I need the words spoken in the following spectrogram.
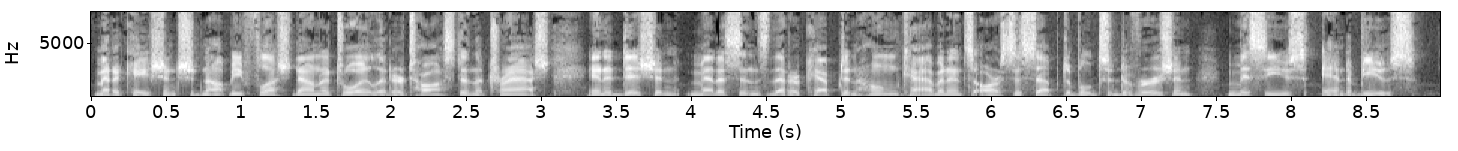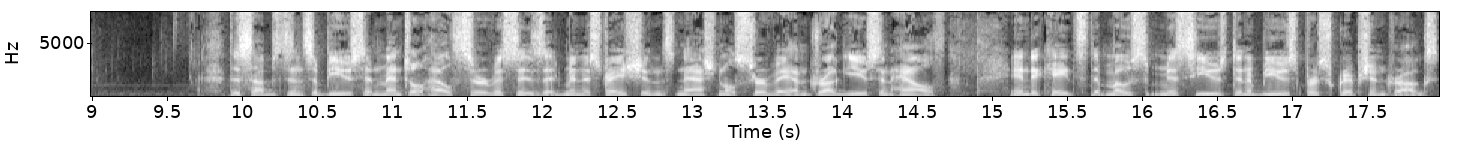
Medication should not be flushed down a toilet or tossed in the trash. In addition, medicines that are kept in home cabinets are susceptible to diversion, misuse, and abuse. The Substance Abuse and Mental Health Services Administration's National Survey on Drug Use and Health indicates that most misused and abused prescription drugs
